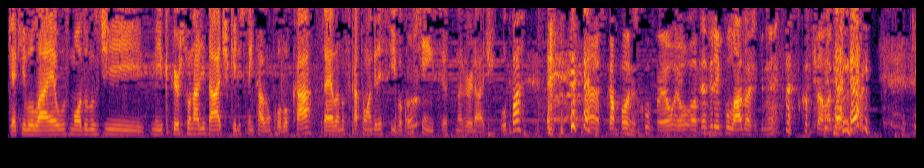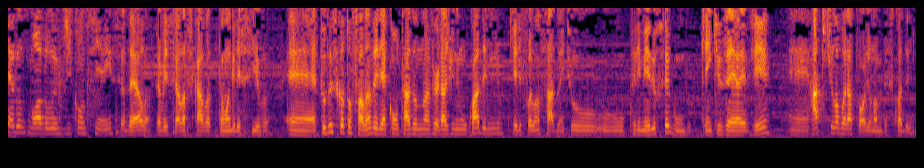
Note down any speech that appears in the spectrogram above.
Que aquilo lá é os módulos de meio que personalidade que eles tentaram colocar pra ela não ficar tão agressiva. Consciência, na verdade. Opa! Ah, escapou, desculpa. Eu, eu até virei pro lado, acho que não ia escutar, mas. que era os módulos de consciência dela, pra ver se ela ficava tão agressiva. É, tudo isso que eu tô falando, ele é contado, na verdade, em um quadrinho que ele foi lançado entre o, o primeiro e o segundo. Quem quiser ver, é Rato de Laboratório o nome desse quadrinho.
